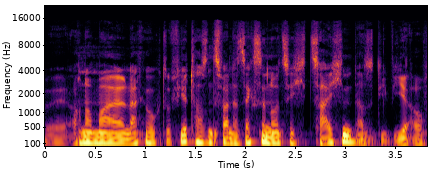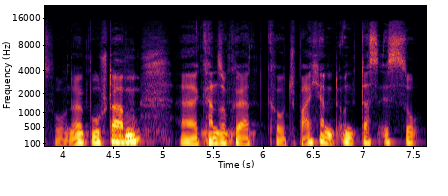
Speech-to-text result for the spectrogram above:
äh, auch nochmal nachgeguckt, so 4296 Zeichen, also die wir auch so, ne, Buchstaben, mhm. äh, kann so ein QR-Code speichern. Und das ist so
